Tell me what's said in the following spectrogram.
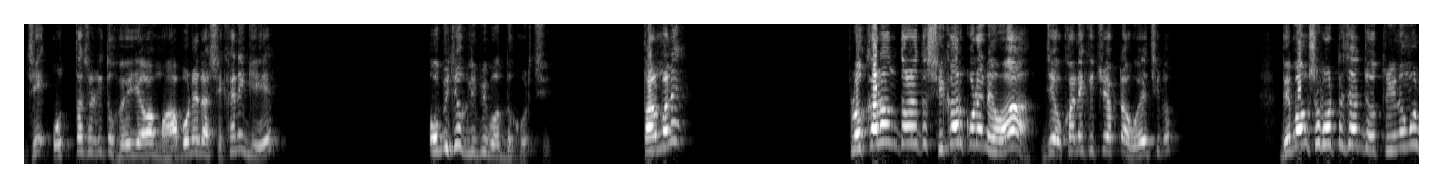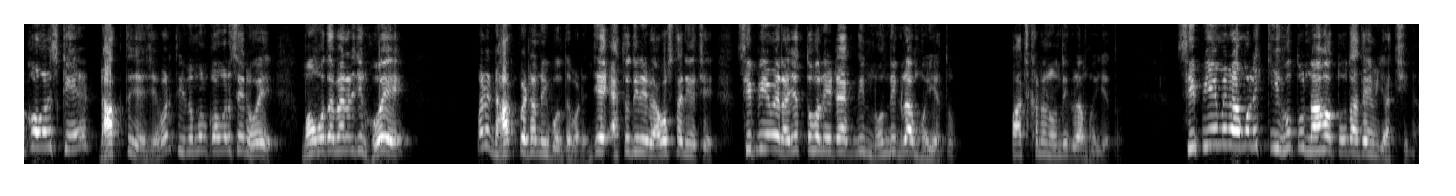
যে অত্যাচারিত হয়ে যাওয়া মা বোনেরা সেখানে গিয়ে অভিযোগ লিপিবদ্ধ করছে। তার মানে প্রকারান্তরে তো স্বীকার করে নেওয়া যে ওখানে কিছু একটা হয়েছিল। দেবাংশ ভট্টাচার্য তৃণমূল কংগ্রেসকে ঢাকতে চাইছে। এবার তৃণমূল কংগ্রেসের হয়ে, মমতা ব্যানার্জির হয়ে মানে ঢাক পেটানোই বলতে পারেন, যে এতদিনের ব্যবস্থা নিয়েছে। সিপিএম এর রাজত্ব হলে এটা একদিন নন্দীগ্রাম হয়ে যেত, পাঁচখানা নন্দীগ্রাম হয়ে যেত। সিপিএম এর আমলে কি হতো, না হতো, তাতে আমি যাচ্ছি না।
